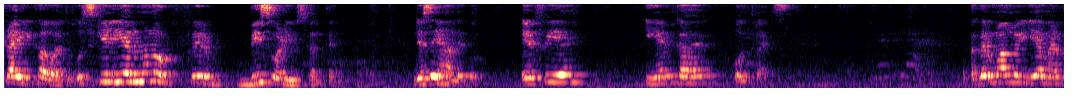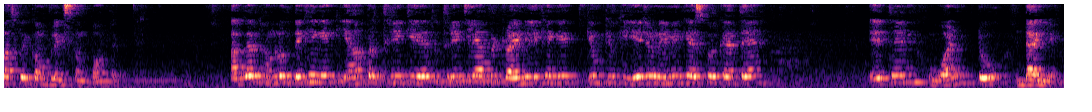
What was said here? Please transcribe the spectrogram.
ट्राई लिखा हुआ है तो उसके लिए हम लोग फिर बीस वर्ड यूज़ करते हैं। जैसे यहाँ देखो एफ़ ई है एन का है होल थ्राइस अगर मान लो ये हमारे पास कोई कॉम्प्लेक्स कंपाउंड है, अगर हम लोग देखेंगे कि यहाँ पर थ्री के है तो थ्री के लिए यहाँ पर ट्राई नहीं लिखेंगे। क्यों? क्योंकि ये जो नेमिंग है, इसको कहते हैं एथेन वन टू डाइएम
